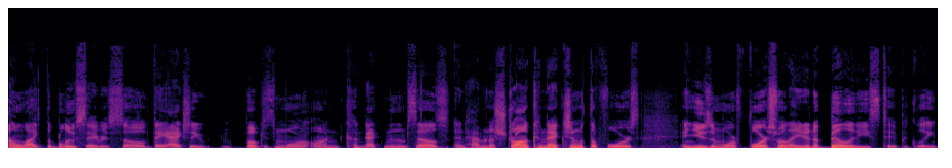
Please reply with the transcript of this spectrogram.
unlike the blue sabers. So they actually focus more on connecting themselves and having a strong connection with the force and using more force related abilities typically.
